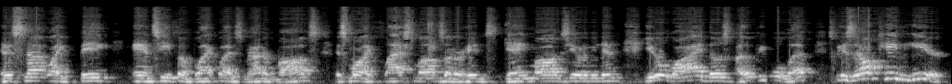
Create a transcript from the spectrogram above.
And it's not like big Antifa and Black Lives Matter mobs. It's more like flash mobs that are hitting gang mobs. You know what I mean? And you know why those other people left? It's because they all came here.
